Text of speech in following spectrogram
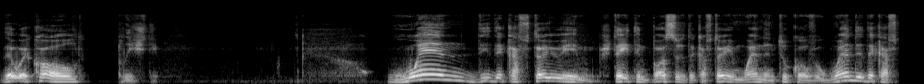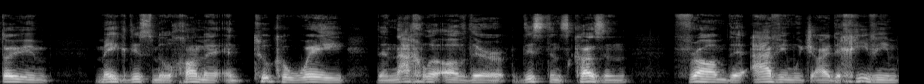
they were called Plishtim. When did the Kaftorim, state Pasuk, the Kaftorim went and took over? When did the Kaftorim make this milchame and took away the nachla of their distant cousin from the Avim, which are the Chivim,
